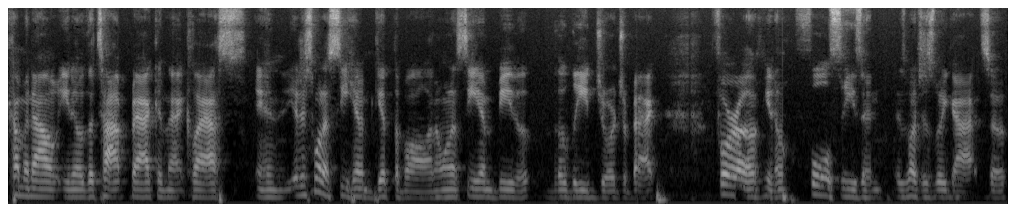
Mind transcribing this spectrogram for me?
coming out, you know, the top back in that class. And I just want to see him get the ball and I want to see him be the, the lead Georgia back for a you know full season as much as we got. So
